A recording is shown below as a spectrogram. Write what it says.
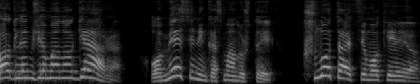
paglemžė mano gerą, o mėsininkas man už tai šluotą atsimokėjo.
